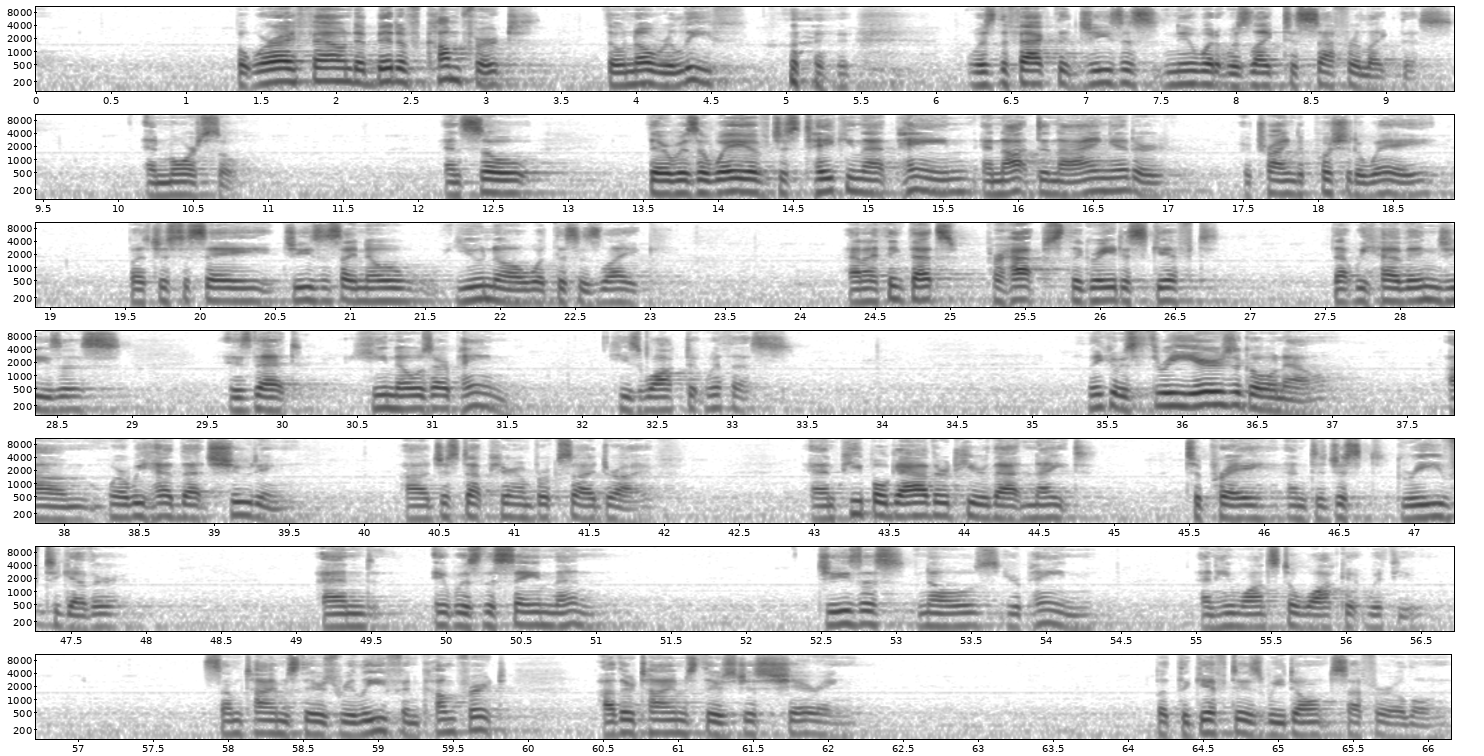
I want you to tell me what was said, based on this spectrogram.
But where I found a bit of comfort, though no relief, was the fact that Jesus knew what it was like to suffer like this, and more so. And so there was a way of just taking that pain and not denying it or, or trying to push it away but just to say, Jesus, I know you know what this is like. And I think that's perhaps the greatest gift that we have in Jesus is that he knows our pain. He's walked it with us. I think it was three years ago now um, where we had that shooting uh, just up here on Brookside Drive. And people gathered here that night to pray and to just grieve together. And it was the same then. Jesus knows your pain, and he wants to walk it with you. Sometimes there's relief and comfort, other times there's just sharing. But the gift is we don't suffer alone.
